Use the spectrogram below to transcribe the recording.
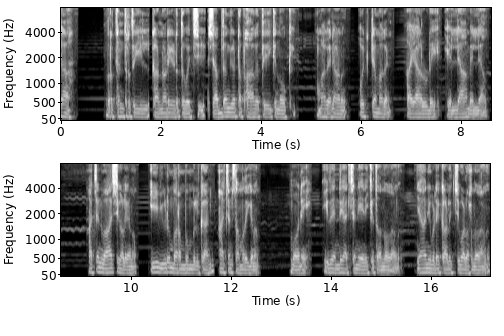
അച്ഛാ വൃദ്ധൻ ധൃതിയിൽ കണ്ണടയെടുത്ത് വച്ച് ശബ്ദം കേട്ട ഭാഗത്തേക്ക് നോക്കി. മകനാണ് ഒറ്റ മകൻ. അയാളുടെ എല്ലാം എല്ലാം. അച്ഛൻ വാശി കളയണം. ഈ വീടും പറമ്പും വിൽക്കാൻ അച്ഛൻ സമ്മതിക്കണം. മോനെ ഇതെന്റെ അച്ഛൻ എനിക്ക് തന്നതാണ്. ഞാൻ ഇവിടെ കളിച്ചു വളർന്നതാണ്.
